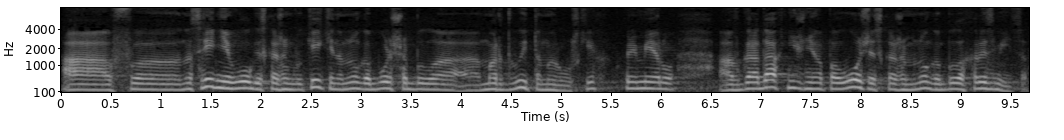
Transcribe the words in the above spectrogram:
А в, на Средней Волге, скажем, в Укейке намного больше было э, мордвы там и русских, к примеру. А в городах Нижнего Поволжья, скажем, много было харизмийцев.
